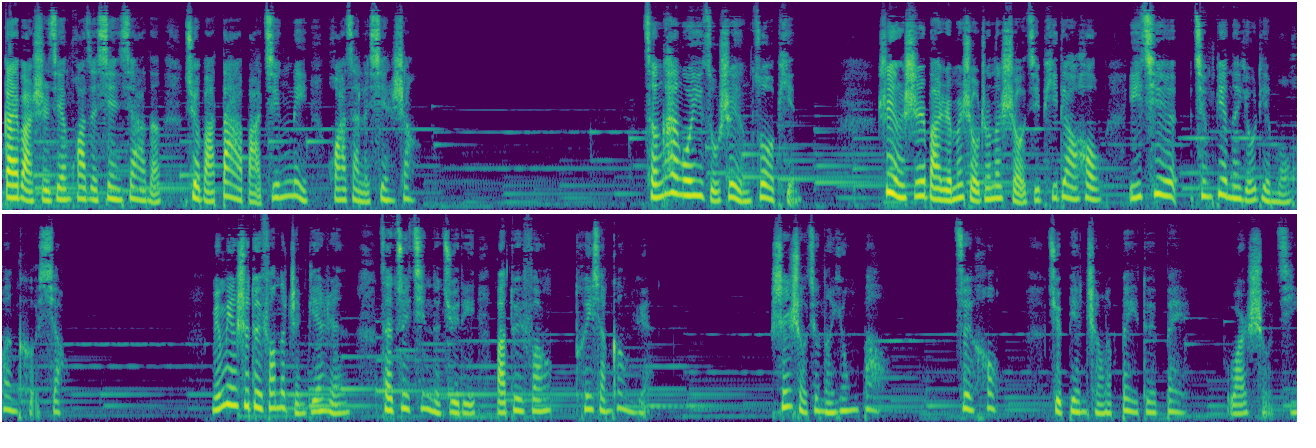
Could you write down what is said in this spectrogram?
该把时间花在线下的，却把大把精力花在了线上。曾看过一组摄影作品，摄影师把人们手中的手机 P 掉后，一切竟变得有点魔幻可笑。明明是对方的枕边人，在最近的距离把对方推向更远，伸手就能拥抱，最后却变成了背对背玩手机。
